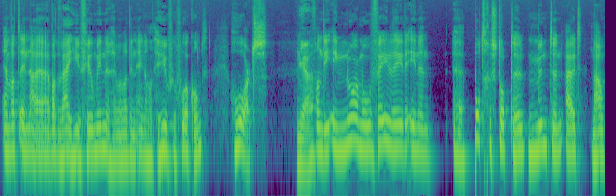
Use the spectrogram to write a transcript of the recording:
En wat, in, eh, wat wij hier veel minder hebben, wat in Engeland heel veel voorkomt, hoorts. Ja. Van die enorme hoeveelheden in een eh, pot gestopte munten uit, nou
